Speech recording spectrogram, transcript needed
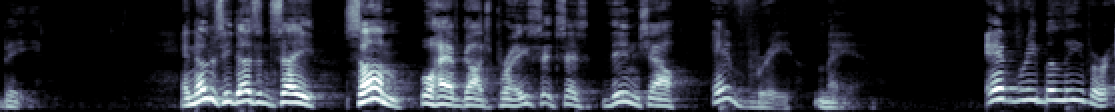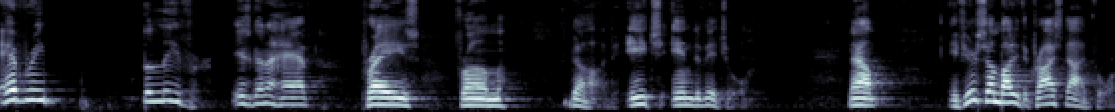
be? And notice he doesn't say some will have God's praise. It says, then shall every man, every believer, every believer is going to have praise from God, each individual. Now, if you're somebody that Christ died for,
